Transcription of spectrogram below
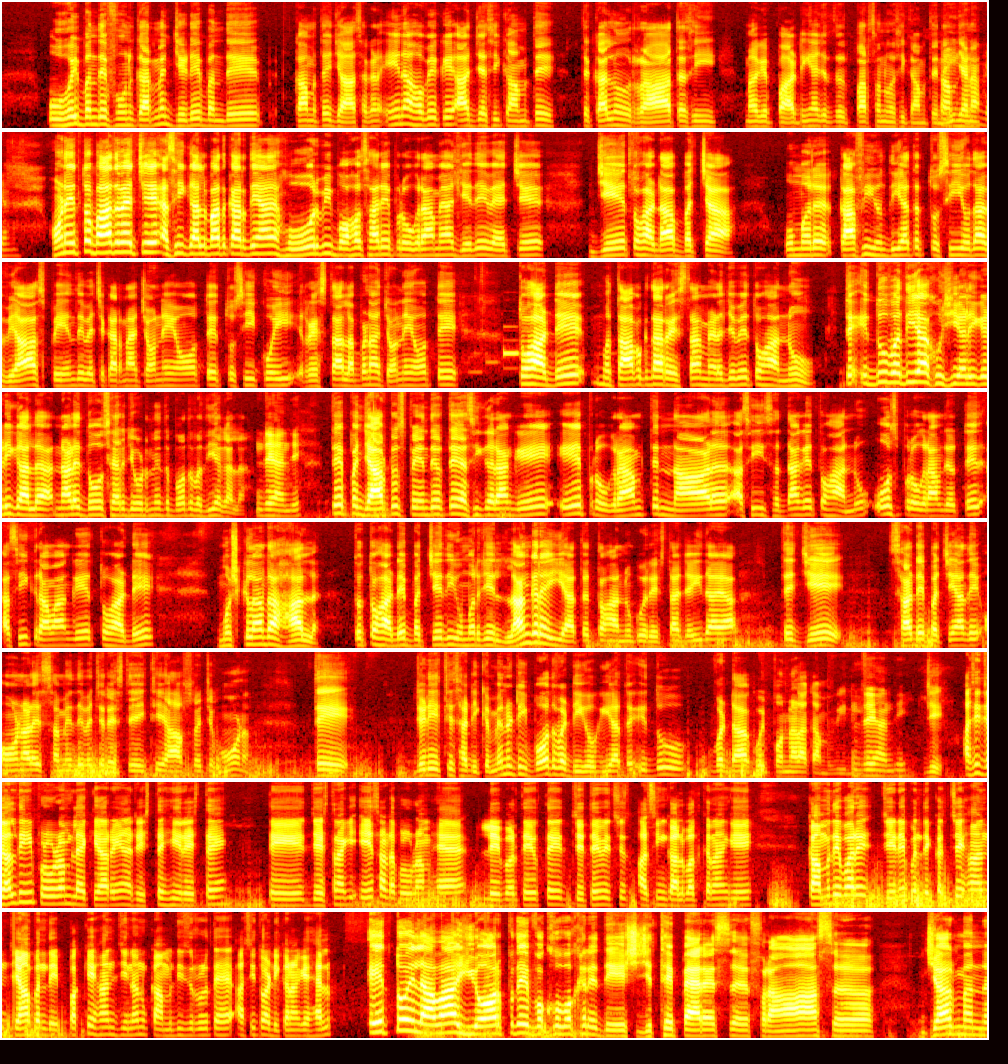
ਉਹੋ ਹੀ ਬੰਦੇ ਫੋਨ ਕਰਨ ਜਿਹੜੇ ਬੰਦੇ ਕੰਮ ਤੇ ਜਾ ਸਕਣ। ਇਹ ਨਾ ਹੋਵੇ ਕਿ ਅੱਜ ਅਸੀਂ ਕੰਮ ਤੇ ਤੇ ਕੱਲ ਨੂੰ ਰਾਤ ਅਸੀਂ ਮਤਲਬ ਕਿ ਪਾਰਟੀਆਂ 'ਚ ਤੇ ਪਰਸੋਂ ਨੂੰ ਅਸੀਂ ਕੰਮ ਤੇ ਨਹੀਂ ਜਾਣਾ। ਹੁਣ ਇਸ ਤੋਂ ਬਾਅਦ ਵਿੱਚ ਅਸੀਂ ਗੱਲਬਾਤ ਕਰਦੇ ਹਾਂ, ਹੋਰ ਵੀ ਬਹੁਤ ਸਾਰੇ ਪ੍ਰੋਗਰਾਮ ਆ ਜਿਹਦੇ ਵਿੱਚ ਜੇ ਤੁਹਾਡਾ ਬੱਚਾ ਉਮਰ ਕਾਫੀ ਹੁੰਦੀ ਆ ਤੇ ਤੁਸੀਂ ਉਹਦਾ ਵਿਆਹ ਸਪੇਨ ਦੇ ਵਿੱਚ ਕਰਨਾ ਚਾਹੁੰਦੇ ਹੋ ਤੇ ਤੁਸੀਂ ਕੋਈ ਰਿਸ਼ਤਾ ਲੱਭਣਾ ਚਾਹੁੰਦੇ ਹੋ ਤੇ ਤੁਹਾਡੇ ਮੁਤਾਬਕ ਦਾ ਰਿਸ਼ਤਾ ਮਿਲ ਜਾਵੇ ਤੁਹਾਨੂੰ ਤੇ ਇਦੋਂ ਵਧੀਆ ਖੁਸ਼ੀ ਵਾਲੀ ਕਿਹੜੀ ਗੱਲ ਆ? ਨਾਲੇ ਦੋ ਸਿਰ ਜੋੜਨੇ ਤੇ ਬਹੁਤ ਵਧੀਆ ਗੱਲ ਆ। ਜੀ ਹਾਂਜੀ ਤੇ ਪੰਜਾਬ ਟੂ ਸਪੇਨ ਦੇ ਉੱਤੇ ਅਸੀਂ ਕਰਾਂਗੇ ਇਹ ਪ੍ਰੋਗਰਾਮ ਤੇ ਨਾਲ ਅਸੀਂ ਸੱਦਾਂਗੇ ਤੁਹਾਨੂੰ ਉਸ ਪ੍ਰੋਗਰਾਮ ਦੇ ਉੱਤੇ ਅਸੀਂ ਕਰਾਵਾਂਗੇ ਤੁਹਾਡੇ ਮੁਸ਼ਕਲਾਂ ਦਾ ਹੱਲ ਤੇ ਤੁਹਾਡੇ ਬੱਚੇ ਦੀ ਉਮਰ ਜੇ ਲੰਘ ਰਹੀ ਆ ਤੇ ਤੁਹਾਨੂੰ ਕੋਈ ਰਿਸ਼ਤਾ ਚਾਹੀਦਾ ਆ ਤੇ ਜੇ ਸਾਡੇ ਬੱਚਿਆਂ ਦੇ ਆਉਣ ਵਾਲੇ ਸਮੇਂ ਦੇ ਵਿੱਚ ਰਿਸ਼ਤੇ ਇੱਥੇ ਆਪਸ ਵਿੱਚ ਹੋਣ ਤੇ ਜਿਹੜੀ ਇੱਥੇ ਸਾਡੀ ਕਮਿਊਨਿਟੀ ਬਹੁਤ ਵੱਡੀ ਹੋ ਗਈ ਆ ਤੇ ਇਦੋਂ ਵੱਡਾ ਕੋਈ ਪੁੰਨ ਵਾਲਾ ਕੰਮ ਵੀ ਨਹੀਂ। ਜੀ ਹਾਂਜੀ। ਜੀ। ਅਸੀਂ ਜਲਦੀ ਹੀ ਪ੍ਰੋਗਰਾਮ ਲੈ ਕੇ ਆ ਰਹੇ ਹਾਂ ਰਿਸ਼ਤੇ ਹੀ ਰਿਸ਼ਤੇ। ਤੇ ਜਿਸ ਤਰ੍ਹਾਂ ਕਿ ਇਹ ਸਾਡਾ ਪ੍ਰੋਗਰਾਮ ਹੈ ਲੇਬਰ ਦੇ ਉੱਤੇ ਜਿੱਤੇ ਵਿੱਚ ਅਸੀਂ ਗੱਲਬਾਤ ਕਰਾਂਗੇ ਕੰਮ ਦੇ ਬਾਰੇ ਜਿਹੜੇ ਬੰਦੇ ਕੱਚੇ ਹਨ ਜਾਂ ਬੰਦੇ ਪੱਕੇ ਹਨ ਜਿਨ੍ਹਾਂ ਨੂੰ ਕੰਮ ਦੀ ਜ਼ਰੂਰਤ ਹੈ ਅਸੀਂ ਤੁਹਾਡੀ ਕਰਾਂਗੇ ਹੈਲਪ ਇਹ ਤੋਂ ਇਲਾਵਾ ਯੂਰਪ ਦੇ ਵੱਖੋ ਵੱਖਰੇ ਦੇਸ਼ ਜਿੱਥੇ ਪੈਰਿਸ ਫਰਾਂਸ ਜਰਮਨ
